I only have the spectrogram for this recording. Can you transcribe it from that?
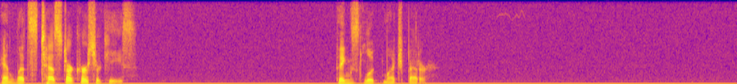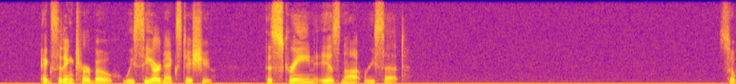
and let's test our cursor keys. Things look much better. Exiting Turbo, we see our next issue. The screen is not reset. So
